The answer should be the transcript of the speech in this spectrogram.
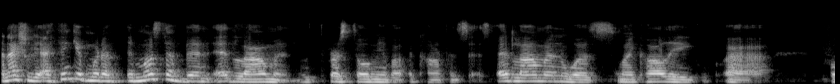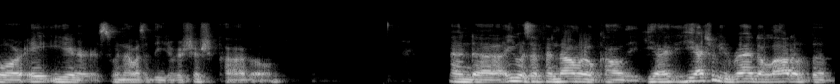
And actually, I think it would have it must have been Ed Laumann who first told me about the conferences. Ed Laumann was my colleague uh, for eight years when I was at the University of Chicago. And uh, he was a phenomenal colleague. He, he actually read a lot of the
